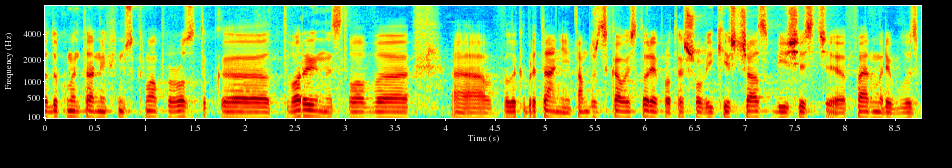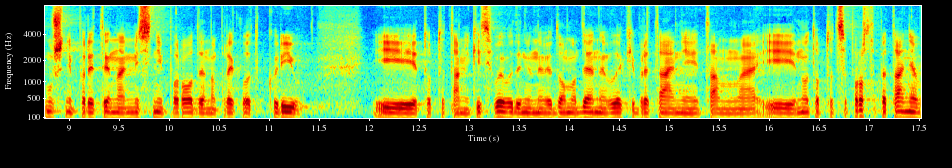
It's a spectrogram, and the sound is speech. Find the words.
е, документальний фільм, зокрема про розвиток е, тваринництва в, е, Великобританії. Там дуже цікава історія про те, що в якийсь час більшість фермерів були змушені перейти на місні породи, наприклад, корів. І тобто там якісь виведені невідомо де не в Великій Британії. Там е, і ну тобто це просто питання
